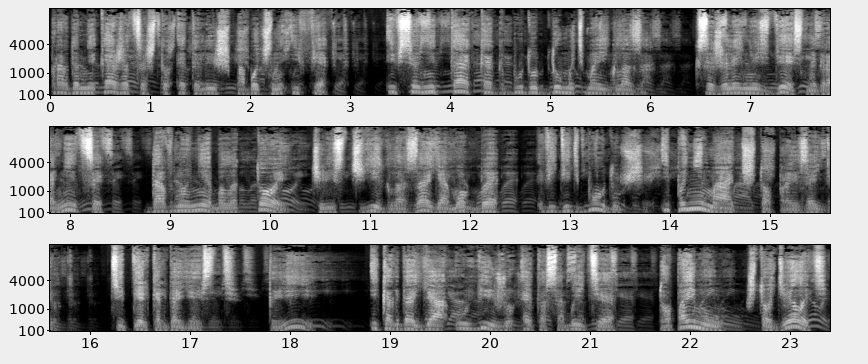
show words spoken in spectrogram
Правда, мне кажется, что это лишь побочный эффект. И все не так, как будут думать мои глаза. К сожалению, здесь, на границе, давно не было той, через чьи глаза я мог бы видеть будущее и понимать, что произойдет. Теперь, когда есть ты, и когда я увижу это событие, то пойму, что делать,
